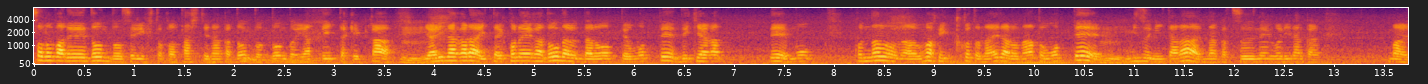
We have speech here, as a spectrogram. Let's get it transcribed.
その場でどんどんセリフとかを足してなんかどんどんどんどんやっていった結果、うん。やりながら一体この映画どうなるんだろうって思って出来上がってもうこんなのがうまくいくことないだろうなと思ってうん。見ずにいたらなんか数年後になんか。まあ、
